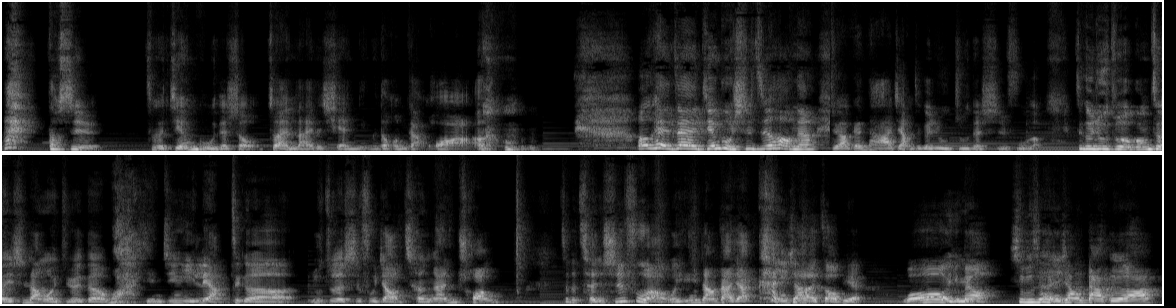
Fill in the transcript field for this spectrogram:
哎，倒是这个捡骨的手赚来的钱，你们都很敢花。OK，在捡骨师之后呢，就要跟大家讲这个入珠的师傅了。这个入珠的工作也是让我觉得哇，眼睛一亮。这个入珠的师傅叫陈安窗，这个陈师傅啊，我一定让大家看一下他的照片。哇，有没有？是不是很像大哥啊？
